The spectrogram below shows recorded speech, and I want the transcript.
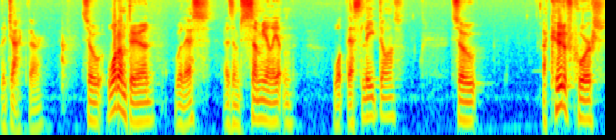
the jack there. So what I'm doing with this is I'm simulating what this lead does. So I could of course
